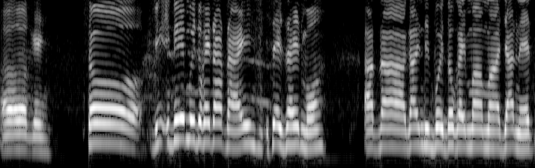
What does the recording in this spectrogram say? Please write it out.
ah, okay. So, bi- ibigay mo ito kay tatay. Isa-isahin mo. At ah, galing din po ito kay Mama Janet.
